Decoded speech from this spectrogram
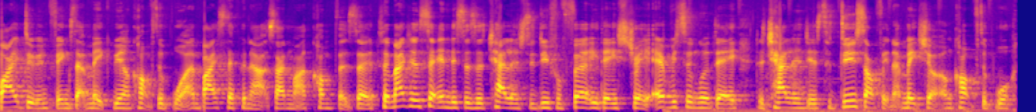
by doing things that make me uncomfortable and by stepping outside my comfort zone. So imagine setting this as a challenge to do for 30 days straight, every single day. The challenge is to do something that makes you uncomfortable.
